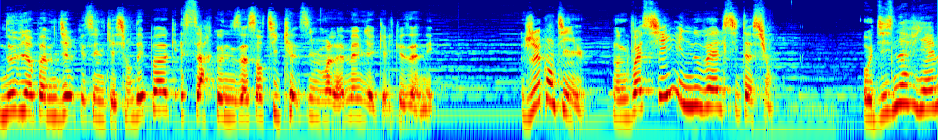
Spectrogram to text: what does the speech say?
Ne viens pas me dire que c'est une question d'époque, Sarko nous a sorti quasiment la même il y a quelques années. Je continue. Donc voici une nouvelle citation. Au 19e,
